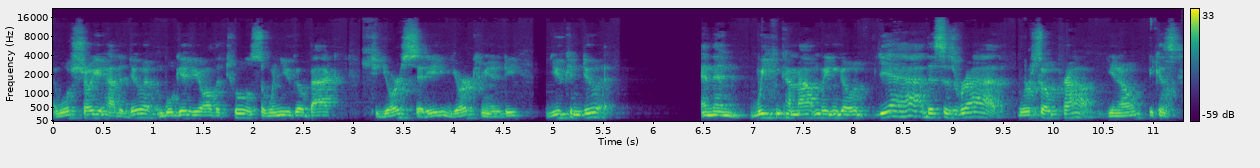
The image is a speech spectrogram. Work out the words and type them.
and we'll show you how to do it and we'll give you all the tools so when you go back to your city, your community, you can do it. And then we can come out and we can go, yeah, this is rad. We're so proud, you know, because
